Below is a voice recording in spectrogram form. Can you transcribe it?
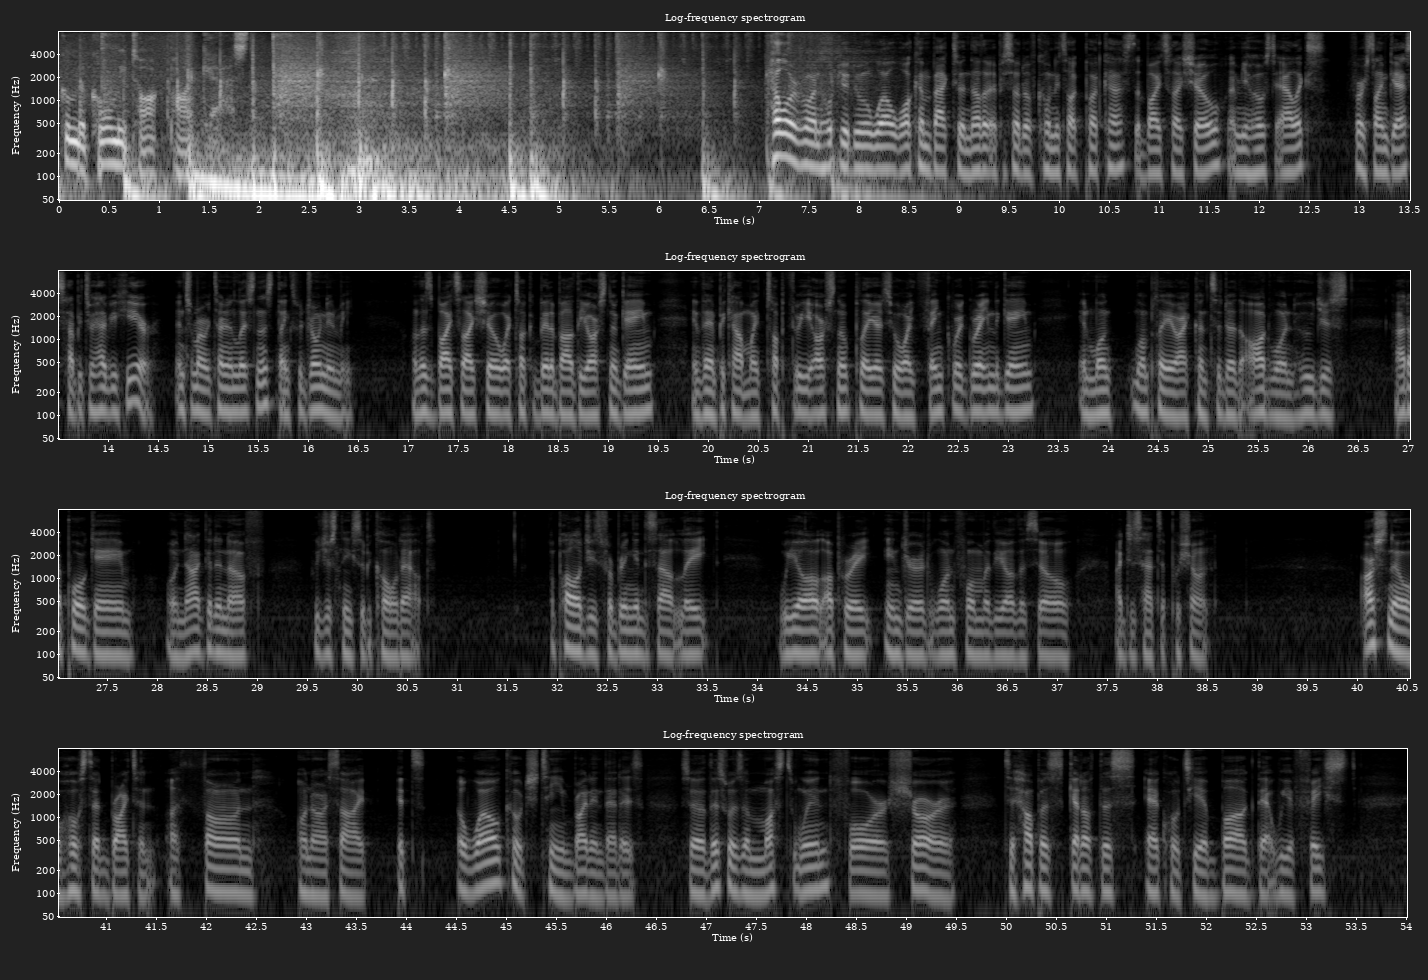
Welcome to Colney Talk Podcast. Hello, everyone. Hope you're doing well. Welcome back to another episode of Colney Talk Podcast, the bite size show. I'm your host, Alex. First time guest, happy to have you here. And to my returning listeners, thanks for joining me. On this bite size show, I talk a bit about the Arsenal game and then pick out my top three Arsenal players who I think were great in the game and one, one player I consider the odd one who just had a poor game or not good enough, who just needs to be called out. Apologies for bringing this out late we all operate injured one form or the other, so I just had to push on. Arsenal hosted Brighton, a thorn on our side. It's a well coached team, Brighton, that is. So this was a must win for sure to help us get off this air quotes here bug that we have faced,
